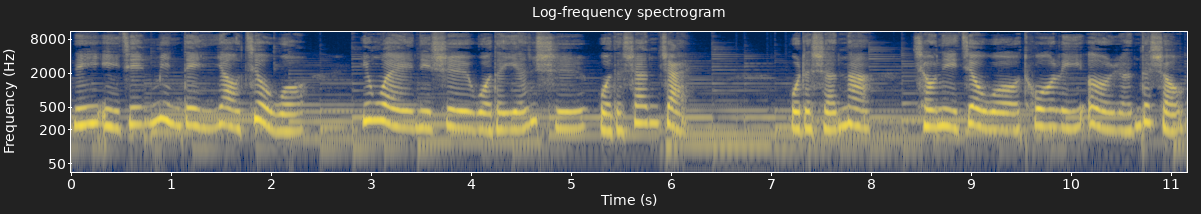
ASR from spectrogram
你已经命定要救我，因为你是我的岩石，我的山寨。我的神呐！求你救我脱离恶人的手，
